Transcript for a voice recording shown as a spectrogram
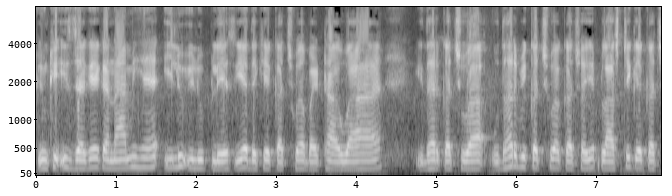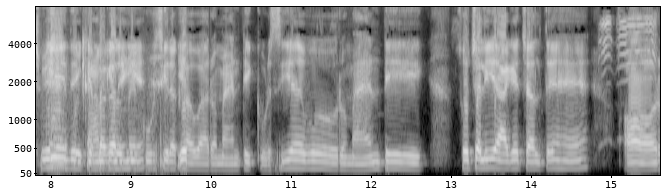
क्योंकि इस जगह का नाम ही है इलू इलू प्लेस। ये देखिए, कछुआ बैठा हुआ है। इधर कछुआ उधर भी कछुआ कछुआ ये प्लास्टिक के कछुए ये देखिए बगल में कुर्सी रखा हुआ रोमांटिक कुर्सी है वो रोमांटिक। सो चलिए आगे चलते हैं और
